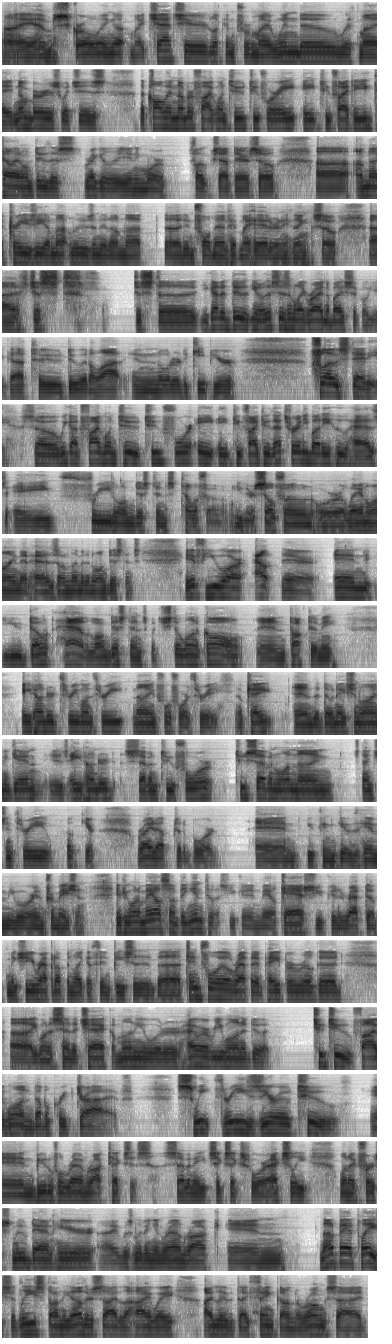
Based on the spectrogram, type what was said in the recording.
I am scrolling up my chats here, looking for my window with my numbers, which is the call in number 512 248 8252. You can tell I don't do this regularly anymore, folks out there. So uh, I'm not crazy. I'm not losing it. I'm not, uh, I didn't fall down, hit my head or anything. So uh, it's just just uh, you got to do you know this isn't like riding a bicycle. You got to do it a lot in order to keep your flow steady. So we got 512-248-8252 that's for anybody who has a free long distance telephone either a cell phone or a landline that has unlimited long distance if you are out there and you don't have long distance but you still want to call and talk to me 800 313 9443. Okay. And the donation line again is 800 724 2719, extension 3. Hook you right up to the board and you can give him your information. If you want to mail something into us, you can mail cash. You can wrap it up. Make sure you wrap it up in like a thin piece of uh, tinfoil, wrap it in paper real good. Uh, you want to send a check, a money order, however you want to do it. 2251 Double Creek Drive, Suite 302 in beautiful Round Rock, Texas, 78664. Actually, when I first moved down here, I was living in Round Rock and not a bad place, at least on the other side of the highway. I lived, I think, on the wrong side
